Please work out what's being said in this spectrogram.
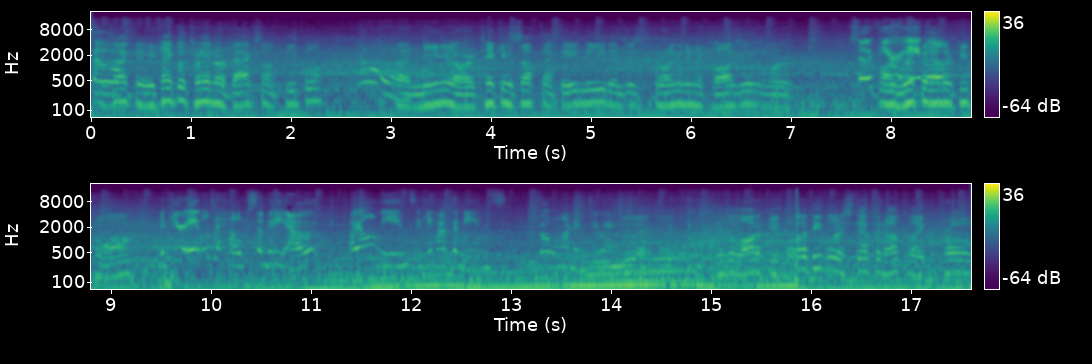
So, exactly. We can't go turning our backs on people that need it or taking stuff that they need and just throwing it in your closet or, So, if or you're ripping able, other people off. if you're able to help somebody out, by all means, if you have the means, go on and do it. do it. Like, there's a lot of people. A lot of people are stepping up, like pro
